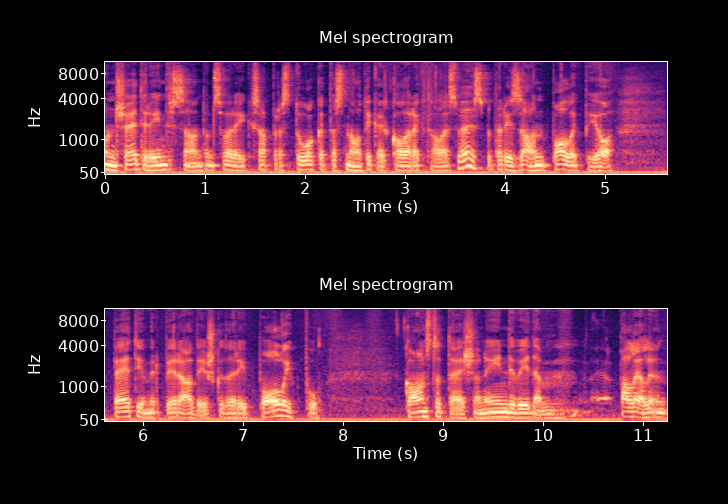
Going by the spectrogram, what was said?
Un šeit ir interesanti un svarīgi saprast to, ka tas nav tikai kolorektālais vēzis, bet arī zāņu polipi, jo pētījumi ir pierādījuši, ka arī polipu konstatēšana individam palielina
